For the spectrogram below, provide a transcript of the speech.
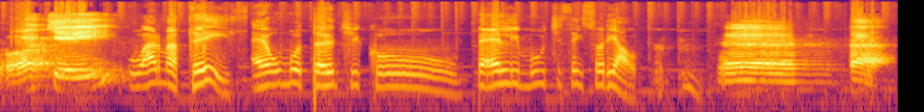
Ok. O Arma 3 é um mutante com pele multissensorial. Ah, tá.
